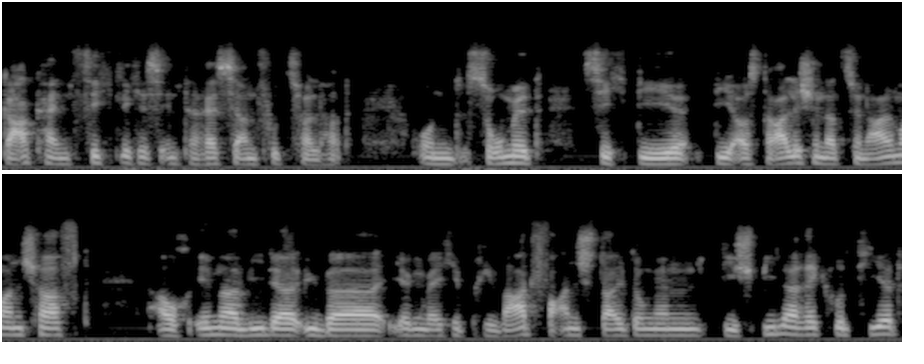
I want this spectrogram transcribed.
gar kein sichtliches Interesse an Futsal hat. Und somit sich die, die australische Nationalmannschaft auch immer wieder über irgendwelche Privatveranstaltungen die Spieler rekrutiert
